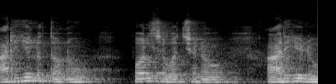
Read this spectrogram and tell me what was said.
ఆర్యులతోనూ పోల్చవచ్చును. ఆర్యులు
